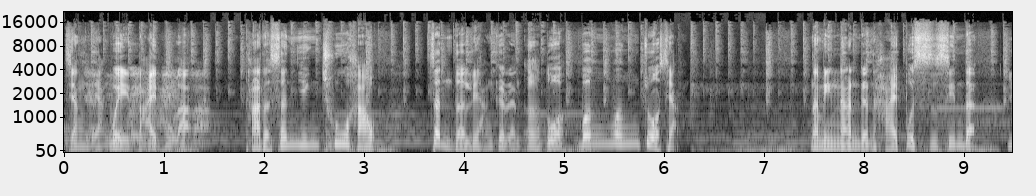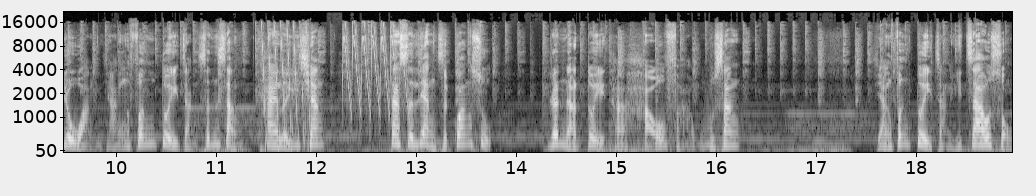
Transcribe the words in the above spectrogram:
将两位逮捕了。”他的声音粗豪，震得两个人耳朵嗡嗡作响。那名男人还不死心的，又往杨峰队长身上开了一枪，但是量子光束仍然对他毫发无伤。杨峰队长一招手，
